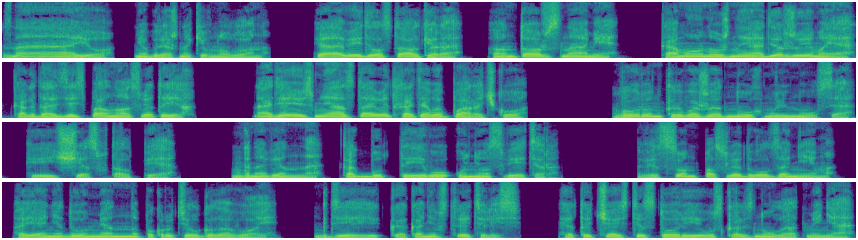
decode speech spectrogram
«Знаю», — небрежно кивнул он. «Я видел сталкера, он тоже с нами. Кому нужны одержимые, когда здесь полно святых? Надеюсь, мне оставят хотя бы парочку». Ворон кровожадно ухмыльнулся и исчез в толпе. Мгновенно, как будто его унес ветер. Вессон последовал за ним, а я недоуменно покрутил головой. Где и как они встретились? Эта часть истории ускользнула от меня.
